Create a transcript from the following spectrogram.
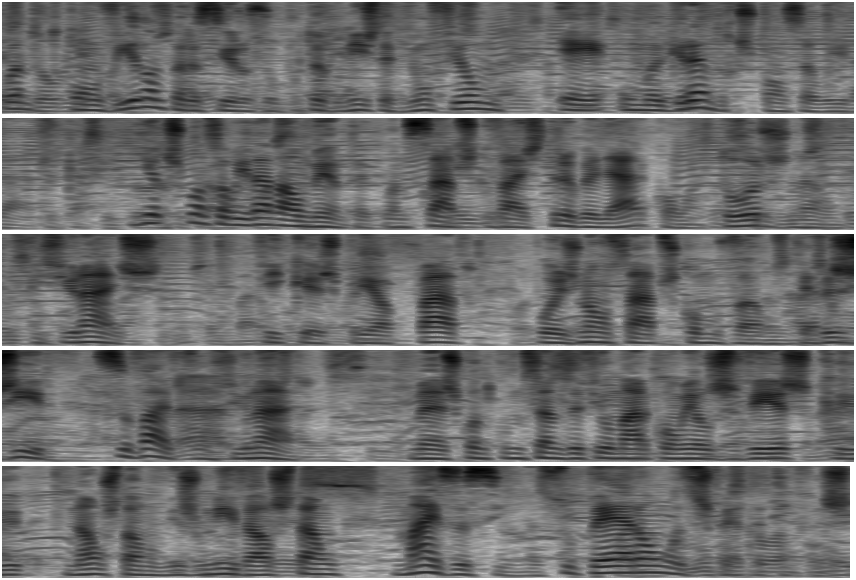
Quando te convidam para seres o protagonista de um filme, é uma grande responsabilidade. E a responsabilidade aumenta quando sabes que vais trabalhar com atores não profissionais. Ficas preocupado, pois não sabes como vão interagir, se vai funcionar. Mas quando começamos a filmar com eles, vês que não estão no mesmo nível, estão mais acima, superam as expectativas,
